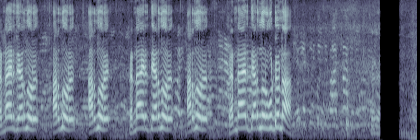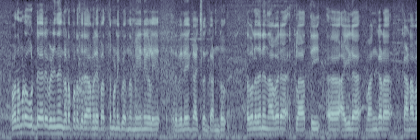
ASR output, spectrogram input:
രണ്ടായിരത്തി അറുന്നൂറ് അറുന്നൂറ് അറുന്നൂറ് രണ്ടായിരത്തി അറുന്നൂറ് അറുന്നൂറ് രണ്ടായിരത്തി അറുന്നൂറ് കൂട്ടിയുണ്ടോ അപ്പോൾ നമ്മുടെ കൂട്ടുകാർ വിഴിഞ്ഞം കടപ്പുറത്ത് രാവിലെ പത്ത് മണിക്ക് വന്ന മീനുകൾ വിലയും കാഴ്ചകളും കണ്ടു. അതുപോലെ തന്നെ നവര ക്ലാത്തി അയില വങ്കട കണവ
